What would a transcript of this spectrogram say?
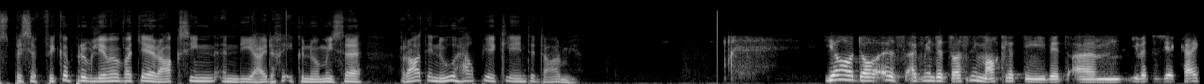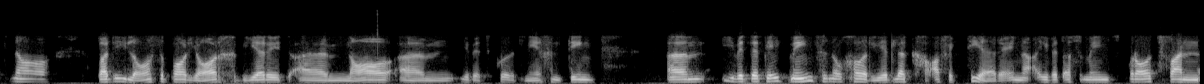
spesifieke probleme wat jy raak sien in die huidige ekonomiese raad en hoe help jy kliënte daarmee? Ja, daar is. Ek meen dit was nie maklik nie, jy weet, ehm um, jy weet as jy kyk na wat die laaste paar jaar gebeur het, ehm um, na ehm um, jy weet COVID-19. Ehm um, jy weet dit het mense nogal redelik geaffekteer en uh, jy weet as 'n mens praat van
